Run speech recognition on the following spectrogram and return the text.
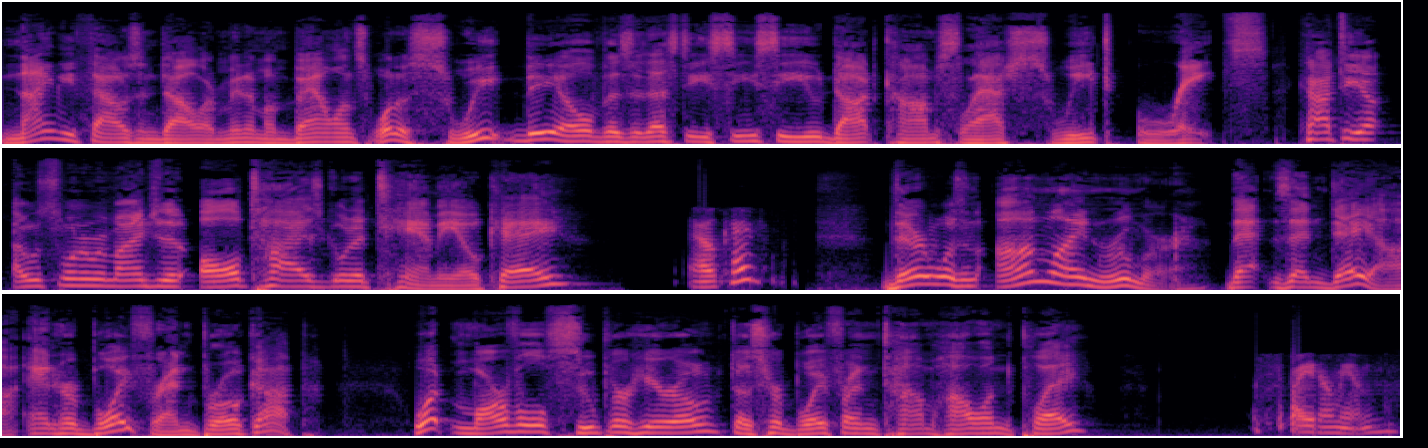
$90,000 minimum balance. What a sweet deal. Visit sdccu.com slash sweet rates. Katia, I just want to remind you that all ties go to Tammy, okay? Okay. There was an online rumor that Zendaya and her boyfriend broke up. What Marvel superhero does her boyfriend Tom Holland play? Spider Man.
